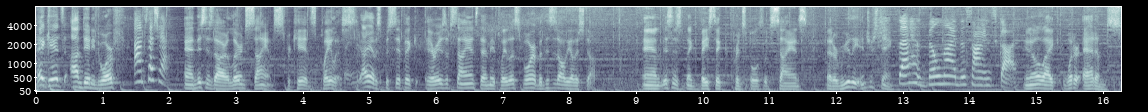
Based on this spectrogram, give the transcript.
Hey kids, I'm Danny Dwarf, I'm Sasha. and this is our Learn Science for Kids playlist. I have specific areas of science that I made playlists for, but this is all the other stuff. And this is like basic principles of science that are really interesting. That has Bill Nye the Science Guy. You know, like what are atoms?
